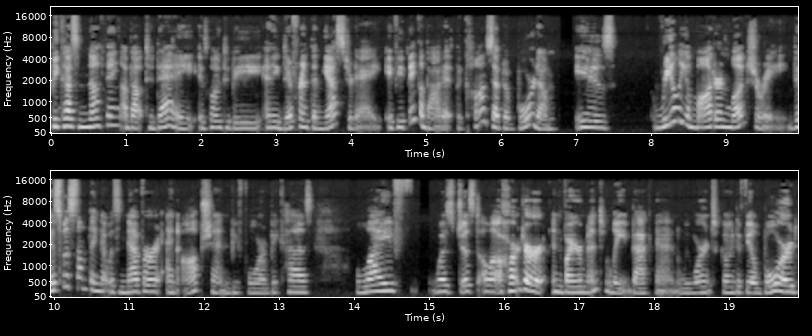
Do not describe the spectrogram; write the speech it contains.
because nothing about today is going to be any different than yesterday. If you think about it, the concept of boredom is really a modern luxury. This was something that was never an option before because life was just a lot harder environmentally back then. We weren't going to feel bored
